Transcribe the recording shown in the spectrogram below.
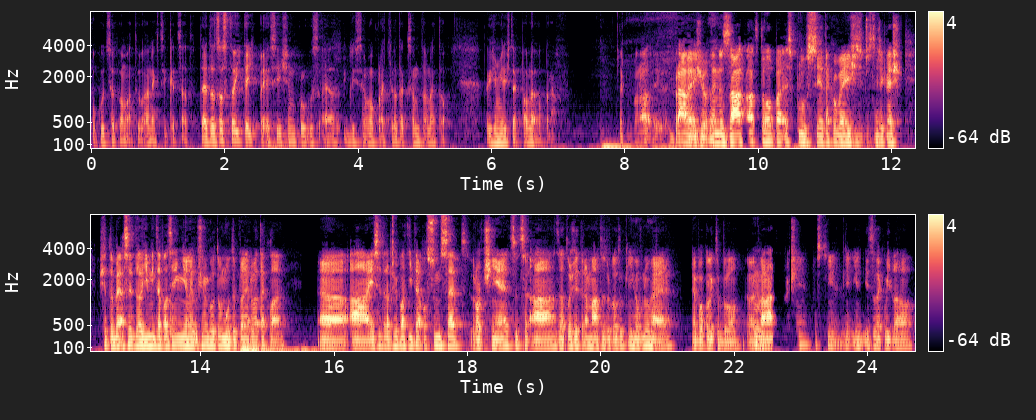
pokud se pamatuju a nechci kecat. To je to, co stojí teď PlayStation Plus a já, když jsem ho platil, tak jsem to neto. Takže mě když tak Pavle oprav. Tak ono, právě, že jo, ten základ toho PS Plus je takový, že si přesně řekneš, že to by asi ty lidi mít zaplacený měli už jen tomu multiplayeru a takhle. Uh, a jestli teda připlatíte 800 ročně, cca, za to, že teda máte tuhle tu knihovnu her, nebo kolik to bylo? 12 hmm. ročně? Prostě něco takového.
